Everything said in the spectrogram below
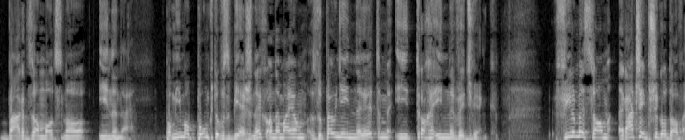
bardzo mocno inne pomimo punktów zbieżnych, one mają zupełnie inny rytm i trochę inny wydźwięk. Filmy są raczej przygodowe.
